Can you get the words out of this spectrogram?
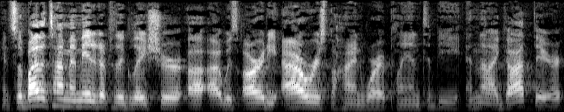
And so by the time I made it up to the glacier, uh, I was already hours behind where I planned to be. And then I got there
